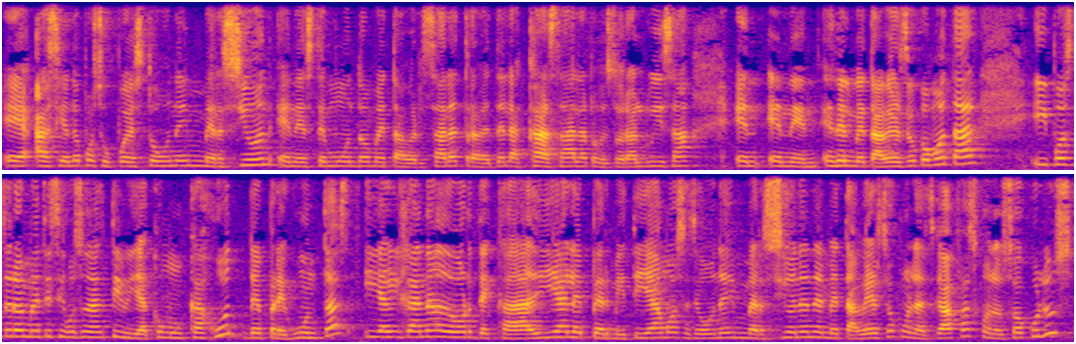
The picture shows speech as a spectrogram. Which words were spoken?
eh, haciendo por supuesto una inmersión en este mundo metaversal a través de la casa de la profesora Luisa en, en, en el metaverso como tal y posteriormente hicimos una actividad como un cajut de preguntas y al ganador de cada día le permitíamos hacer una inmersión en el metaverso con las gafas, con los óculos,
